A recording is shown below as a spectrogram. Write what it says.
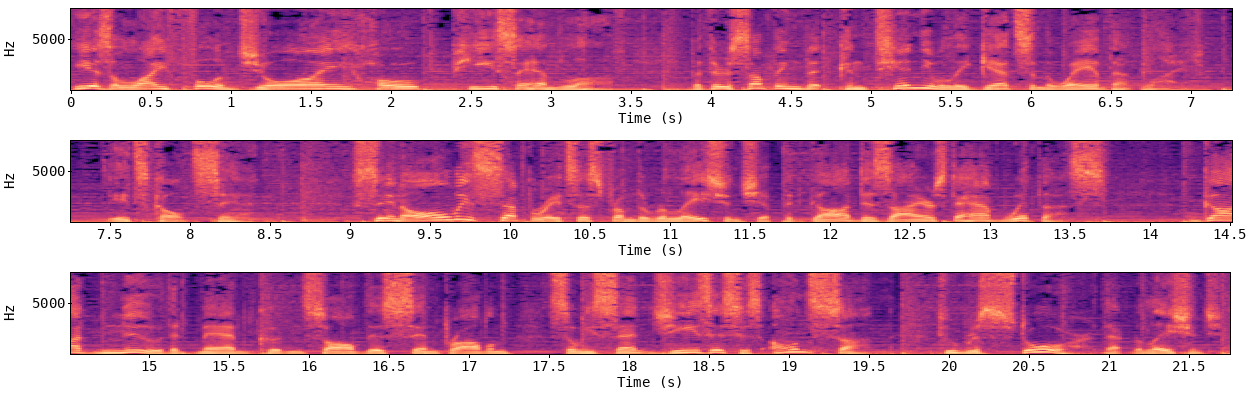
He has a life full of joy, hope, peace, and love. But there's something that continually gets in the way of that life. It's called sin. Sin always separates us from the relationship that God desires to have with us. God knew that man couldn't solve this sin problem, so he sent Jesus, his own son, to restore that relationship.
